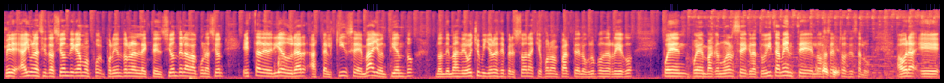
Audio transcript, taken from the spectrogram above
mire, hay una situación, digamos, poniéndolo en la extensión de la vacunación, esta debería durar hasta el 15 de mayo, entiendo, donde más de 8 millones de personas que forman parte de los grupos de riesgo pueden, pueden vacunarse gratuitamente en los centros de salud. Ahora, eh,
